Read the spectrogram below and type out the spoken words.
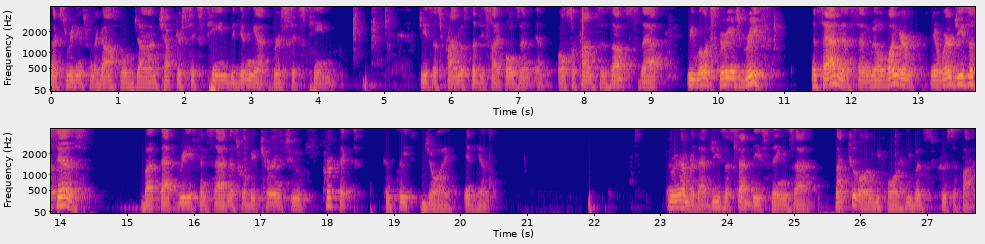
Next readings from the Gospel of John, chapter 16, beginning at verse 16. Jesus promised the disciples and, and also promises us that we will experience grief and sadness and we'll wonder, you know, where Jesus is. But that grief and sadness will be turned to perfect, complete joy in him. And remember that Jesus said these things uh, not too long before he was crucified.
